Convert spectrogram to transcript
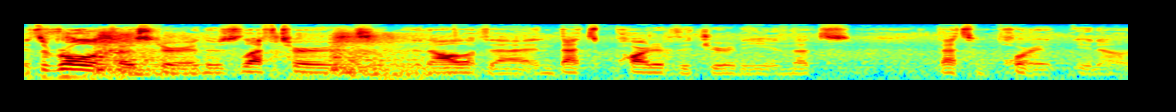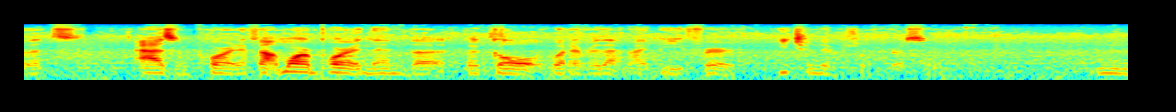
it's a roller coaster, and there's left turns and, and all of that, and that's part of the journey, and that's that's important. You know, that's as important, if not more important, than the, the goal, whatever that might be for each individual person. Hmm.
